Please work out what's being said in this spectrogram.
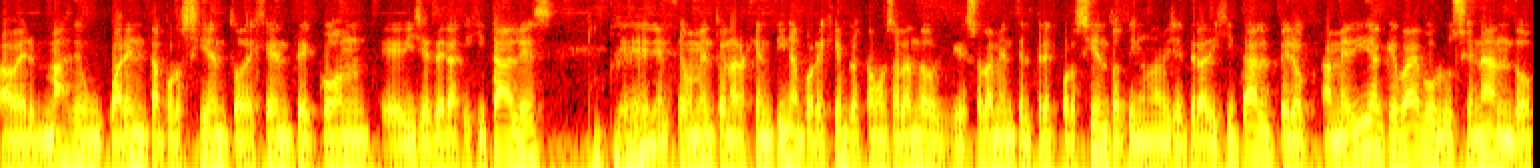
va a haber más de un 40% de gente con eh, billeteras digitales. Eh, en este momento en Argentina, por ejemplo, estamos hablando de que solamente el 3% tiene una billetera digital, pero a medida que va evolucionando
